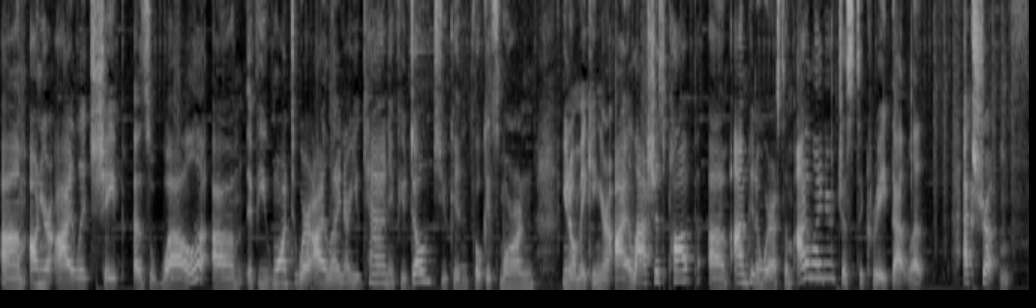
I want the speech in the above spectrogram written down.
um, on your eyelid shape as well, um, if you want to wear eyeliner, you can. If you don't, you can focus more on, you know, making your eyelashes pop. Um, I'm gonna wear some eyeliner just to create that extra oomph.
